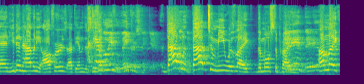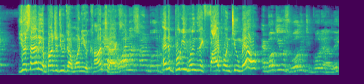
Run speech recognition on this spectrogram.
And he didn't have any offers at the end of the I season. I can't believe the Lakers didn't get him. that was that to me was like the most surprising. They didn't- they didn't- I'm like, you're signing a bunch of dudes on one-year contracts, Yeah, why not sign Boogie? and Boogie's willing to take point two mil. And Boogie was willing to go to LA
